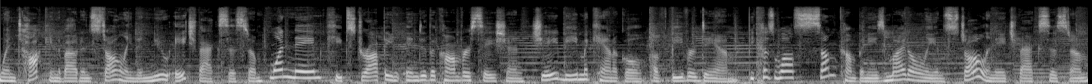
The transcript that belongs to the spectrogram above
When talking about installing a new HVAC system, one name keeps dropping into the conversation JB Mechanical of Beaver Dam. Because while some companies might only install an HVAC system,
